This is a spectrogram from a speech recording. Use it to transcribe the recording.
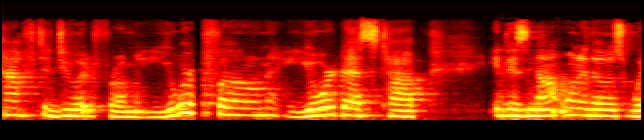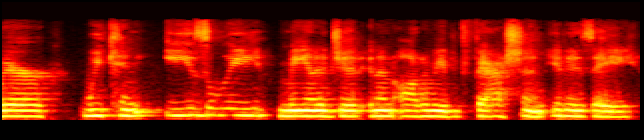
have to do it from your phone, your desktop. It is not one of those where we can easily manage it in an automated fashion. It is a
